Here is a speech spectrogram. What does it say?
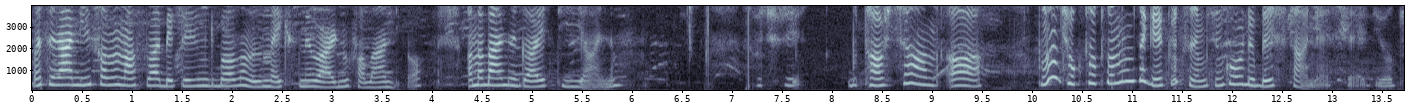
Mesela Nil falan asla beklediğim gibi alamadım. Eksimi verdim falan diyor. Ama bence gayet iyi yani. Bu tavşan. Aa, Bunu çok toplamamıza gerek yok sanırım. Çünkü orada 5 tane şey diyordu.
